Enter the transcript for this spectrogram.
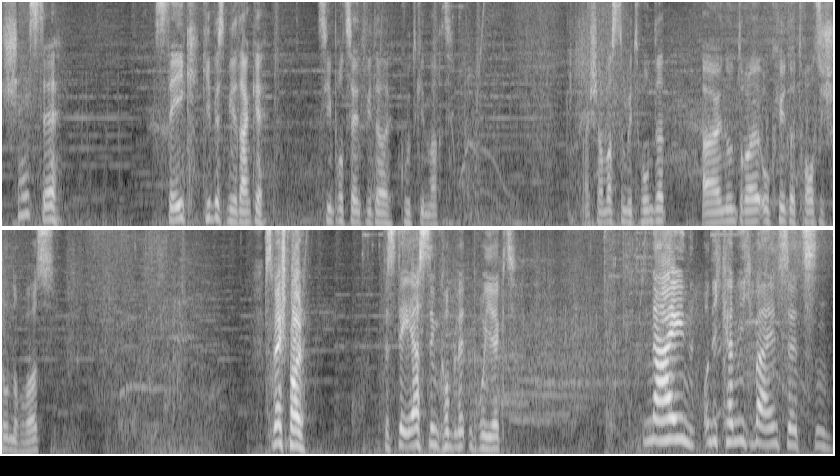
Scheiße. Steak, gib es mir, danke. 10% wieder gut gemacht. Mal schauen, was du mit 100... 1 und 3... Okay, da traut sich schon noch was. Smashball! Das ist der erste im kompletten Projekt. Nein! Und ich kann nicht mehr einsetzen.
